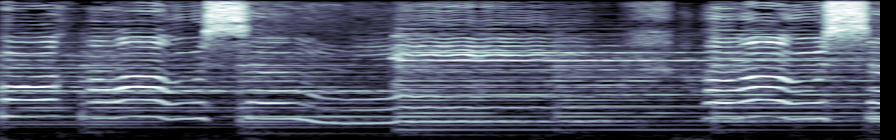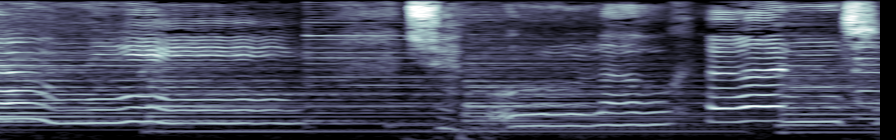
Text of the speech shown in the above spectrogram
我好想你，好想你，却不露痕迹。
